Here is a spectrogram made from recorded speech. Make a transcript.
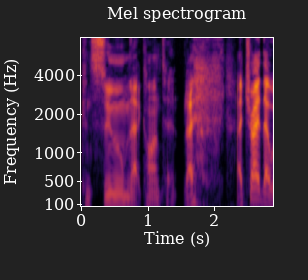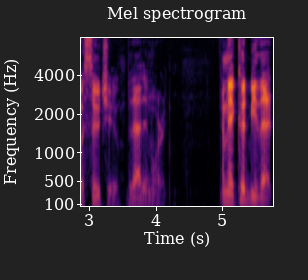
consume that content. I I tried that with Suciu, but that didn't work. I mean, it could be that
